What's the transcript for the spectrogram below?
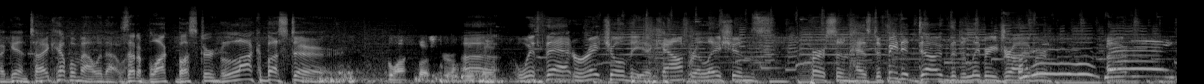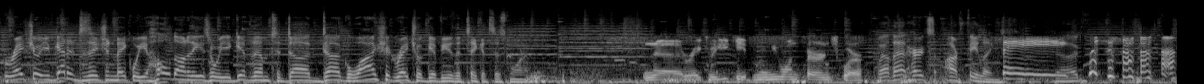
Again, Tige, help him out with that Is one. that a blockbuster? Blockbuster. Blockbuster. Uh, with that, Rachel, the account relations person, has defeated Doug, the delivery driver. Woo, Uh! Rachel, you've got a decision to make. Will you hold on to these or will you give them to Doug? Doug, why should Rachel give you the tickets this morning? Uh, Rachel, you keep them. You won fair and square. Well, that hurts our feelings. Thanks. Doug.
